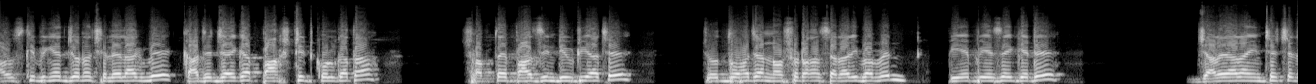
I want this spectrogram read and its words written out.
হাউসকিপিং এর জন্য ছেলে লাগবে। কাজের জায়গা পার্ক স্ট্রিট, কলকাতা। সপ্তাহে পাঁচ দিন ডিউটি আছে। চোদ্দ হাজার নশো টাকা স্যালারি পাবেন পিএ পিএসআই কেটে যারা যারা ইন্টারেস্টেড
